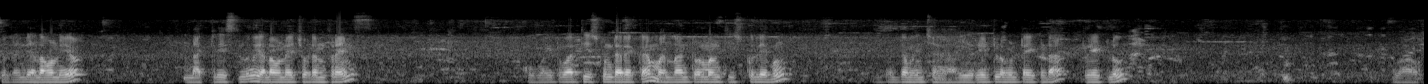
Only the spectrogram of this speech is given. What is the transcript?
చూడండి ఎలా ఉన్నాయో. నెక్లెస్లు ఎలా ఉన్నాయో చూడండి ఫ్రెండ్స్. వైట్ వారు తీసుకుంటారు ఇక మన లాంటి వాళ్ళు మనం తీసుకోలేము. ఎంత మంచి హై రేట్లో ఉంటాయి ఇక్కడ రేట్లు. వావ్.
